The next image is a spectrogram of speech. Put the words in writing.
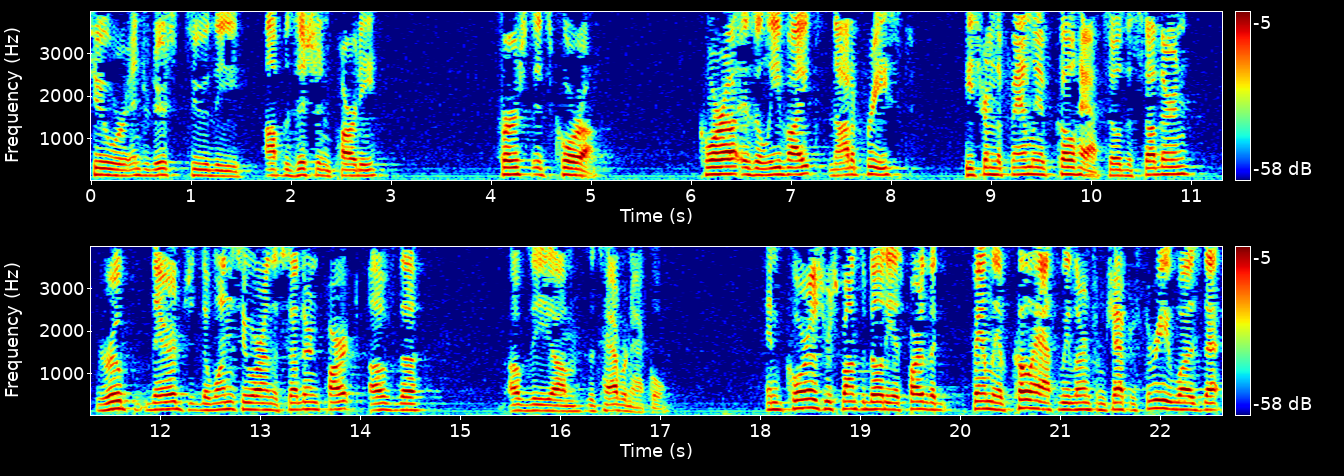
2, we're introduced to the opposition party. First, it's Korah. Korah is a Levite, not a priest. He's from the family of Kohath. So the southern group there, the ones who are on the southern part of the of the um, the tabernacle. And Korah's responsibility as part of the family of Kohath, we learned from chapter three, was that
